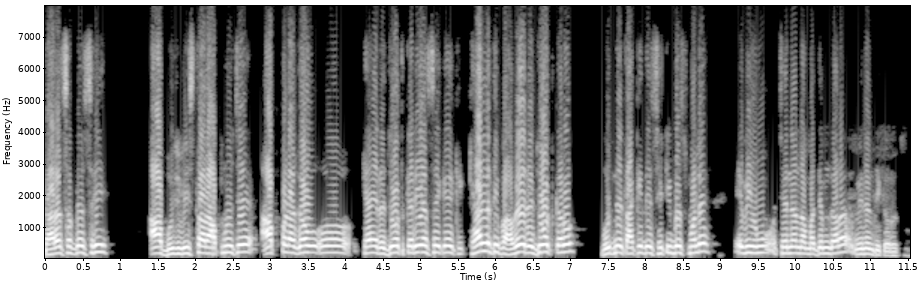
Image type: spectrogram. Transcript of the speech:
ધારાસભ્યશ્રી આ ભુજ વિસ્તાર આપનું છે. આપ પણ અગાઉ ક્યાંય રજૂઆત કરી હશે કે ખ્યાલ નથી, પણ હવે રજૂઆત કરો. ભુજને તાકીદે સિટી બસ મળે એવી હું ચેનલના માધ્યમ દ્વારા વિનંતી કરું છું.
